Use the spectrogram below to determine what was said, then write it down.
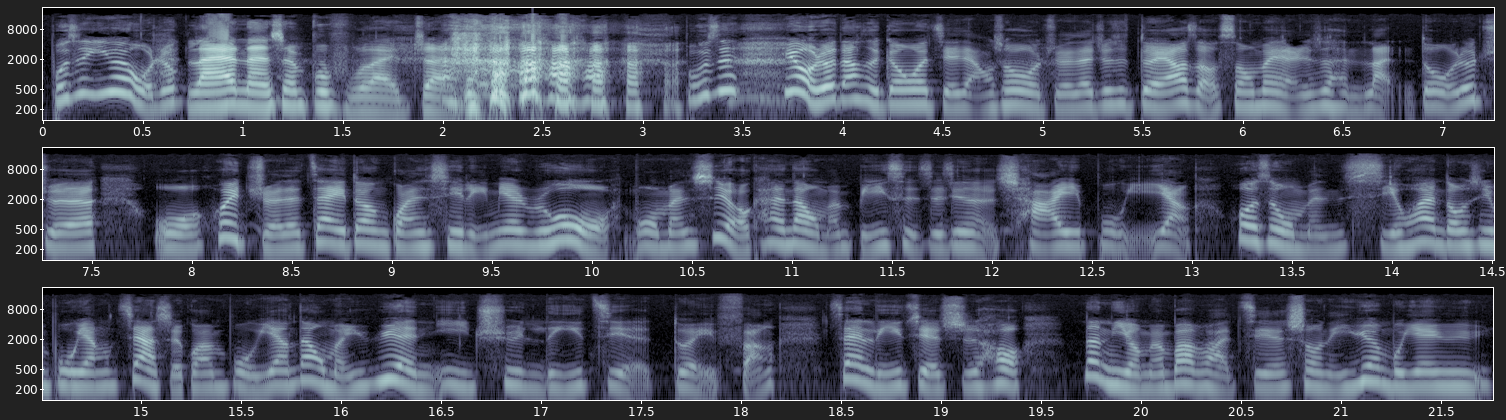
不是因为我就来，男生不服来战，不是因为我就当时跟我姐讲说，我觉得就是对，要找 soul mate 的人就是很懒惰，我就觉得我会觉得在一段关系里面，如果我我们是有看到我们彼此之间的差异不一样，或者是我们喜欢的东西不一样，价值观不一样，但我们愿意去理解对方，在理解之后，那你有没有办法接受？你愿不愿意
